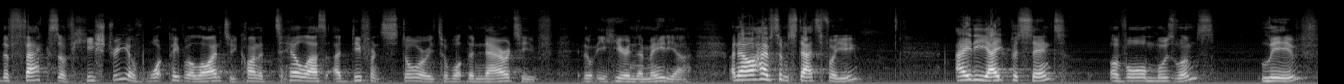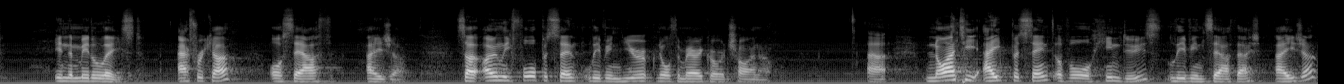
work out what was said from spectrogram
the facts of history, of what people align to, kind of tell us a different story to what the narrative that we hear in the media. And now I have some stats for you 88% of all Muslims live in the Middle East, Africa, or South Asia. So only 4% live in Europe, North America, or China. Uh, 98% of all Hindus live in South Asia,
